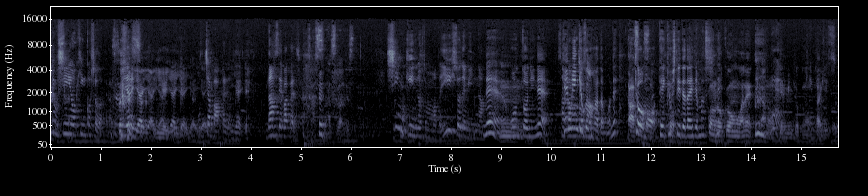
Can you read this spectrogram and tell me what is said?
でも信用金庫賞だったから。いやいやいやいやいやいやいや。おっちゃんばっかりだった。男性ばっかりでした。さすがですね。新金の人もまたいい人でみんな。ねえ、うん。本当にね。県民局の方もねあ今日も提供していただいてますしね。この録音はねあのね県民局の会議室を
